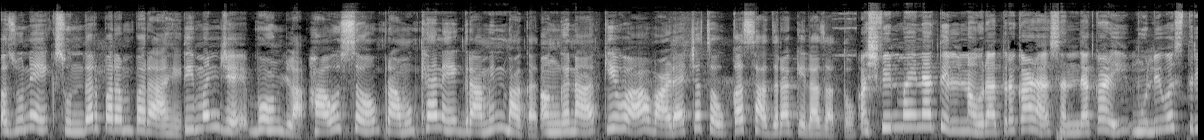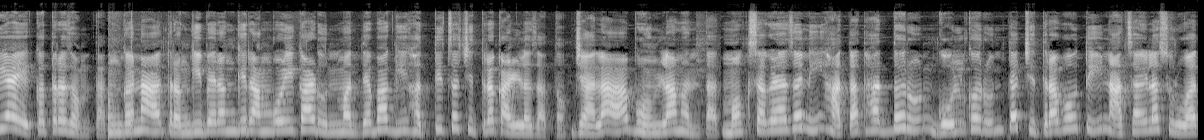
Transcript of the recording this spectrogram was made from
अजून एक सुंदर परंपरा आहे. ती म्हणजे भोंडला. हा उत्सव प्रामुख्याने ग्रामीण भागात अंगणात किंवा वाड्याच्या चौकात साजरा केला जातो. अश्विन महिन्यातील नवरात्र काळात संध्याकाळी मुली व स्त्रिया एकत्र जमतात. अंगणात रंगीबेरंगी रांगोळी काढून मध्यभागी हत्तीचं चित्र काढलं जातं ज्याला भोंडला म्हणतात. मग सगळ्या जणी हातात हात धरून गोल करून त्या चित्राभोवती नाचायला सुरुवात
